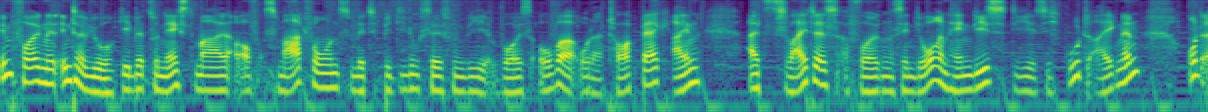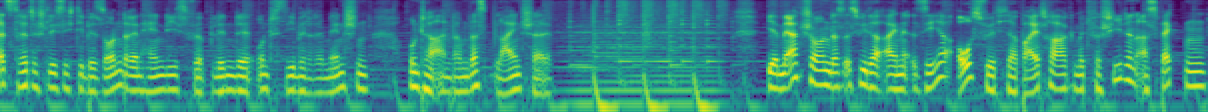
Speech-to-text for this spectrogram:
Im folgenden Interview gehen wir zunächst mal auf Smartphones mit Bedienungshilfen wie VoiceOver oder Talkback ein. Als zweites folgen Seniorenhandys, die sich gut eignen. Und als drittes schließlich die besonderen Handys für blinde und sehbehinderte Menschen, unter anderem das Blindshell. Ihr merkt schon, das ist wieder ein sehr ausführlicher Beitrag mit verschiedenen Aspekten.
